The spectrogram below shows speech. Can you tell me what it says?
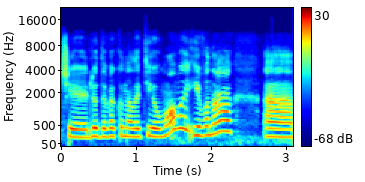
чи люди виконали ті умови, і вона е,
